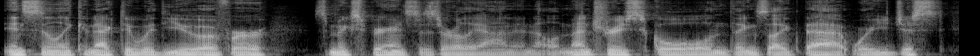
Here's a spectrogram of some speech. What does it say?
instantly connected with you over some experiences early on in elementary school and things like that where you just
